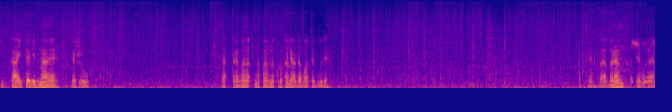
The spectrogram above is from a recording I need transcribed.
Тікайте від мене, кажу. Так, треба напевно кругаля давати буде. Тебе берем, тебе.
